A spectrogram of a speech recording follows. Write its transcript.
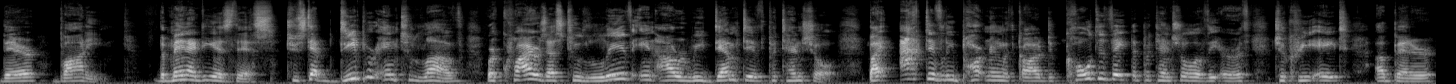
their body? The main idea is this to step deeper into love requires us to live in our redemptive potential by actively partnering with God to cultivate the potential of the earth to create a better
